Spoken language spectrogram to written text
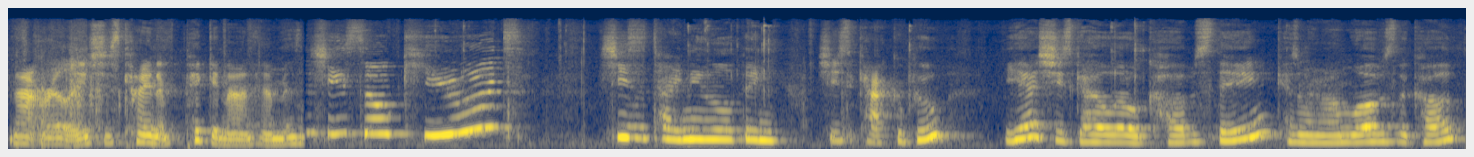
Not really. She's kind of picking on him. Isn't she so cute? She's a tiny little thing. She's a cockapoo. Yeah, she's got a little Cubs thing because my mom loves the Cubs.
